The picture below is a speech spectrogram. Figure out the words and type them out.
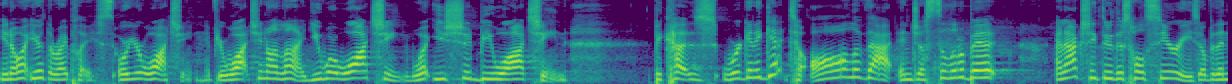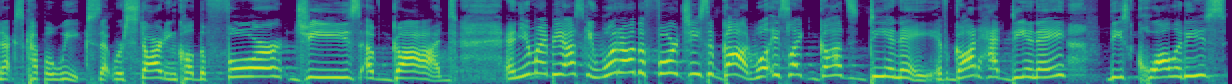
You know what? You're at the right place, or you're watching. If you're watching online, you are watching what you should be watching because we're going to get to all of that in just a little bit and actually through this whole series over the next couple weeks that we're starting called the four G's of God. And you might be asking, what are the four G's of God? Well, it's like God's DNA. If God had DNA, these qualities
